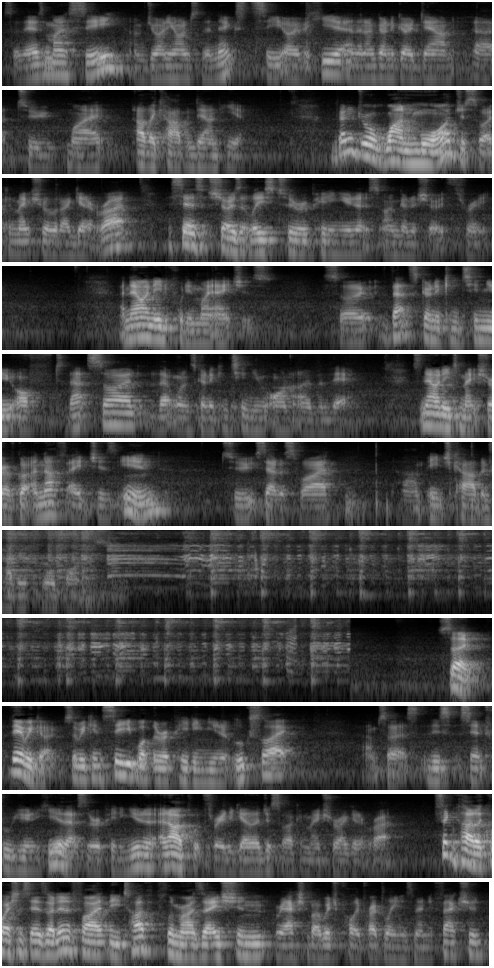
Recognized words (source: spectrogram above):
So there's my C. I'm joining on to the next C over here, and then I'm going to go down uh, to my other carbon down here. I'm going to draw one more, just so I can make sure that I get it right. It says it shows at least two repeating units, I'm going to show three. And now I need to put in my H's. So that's going to continue off to that side, that one's going to continue on over there. So now I need to make sure I've got enough H's in to satisfy um, each carbon having four bonds. So there we go. So we can see what the repeating unit looks like. Um, so that's this central unit here, that's the repeating unit, and I've put three together just so I can make sure I get it right. Second part of the question says identify the type of polymerization reaction by which polypropylene is manufactured.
